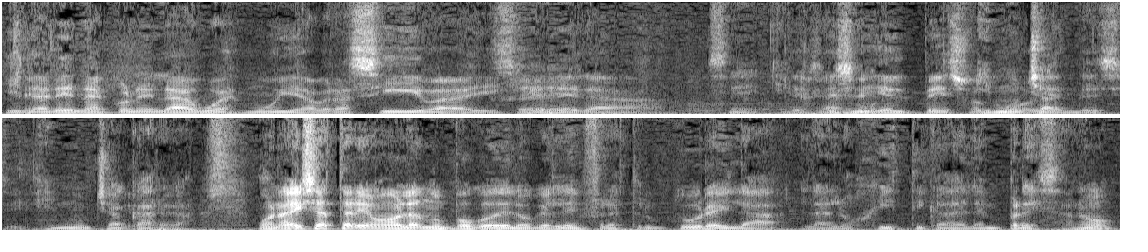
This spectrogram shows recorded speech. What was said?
Y la arena con el agua es muy abrasiva y Sí. genera Sí. Y el peso, y como mucha, bien decís. y mucha carga. Bueno, ahí ya estaríamos hablando un poco de lo que es la infraestructura y la, la logística de la empresa, ¿no?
